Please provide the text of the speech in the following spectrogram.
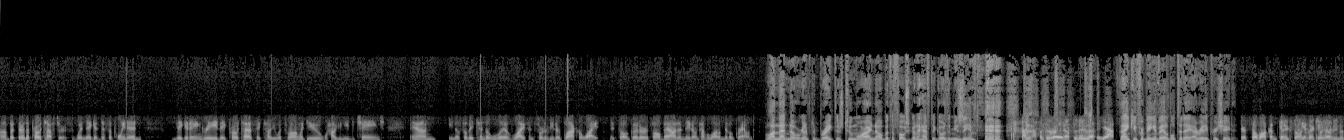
Uh, but they're the protesters. When they get disappointed, they get angry, they protest, they tell you what's wrong with you, how you need to change, and you know, so they tend to live life in sort of either black or white. It's all good or it's all bad, and they don't have a lot of middle ground. Well, on that note, we're going to have to break. There's two more I know, but the folks are going to have to go to the museum. They're going to have to do that. yeah. Thank you for being available today. I really appreciate it. You're so welcome. Thanks, Thanks Don. For Thanks for having us.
